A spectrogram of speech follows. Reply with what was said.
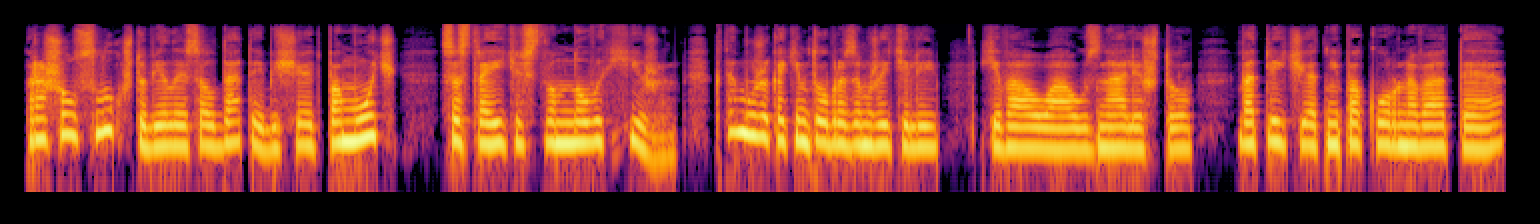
Прошел слух, что белые солдаты обещают помочь со строительством новых хижин. К тому же каким-то образом жители Хивауа узнали, что, в отличие от непокорного Атеа,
